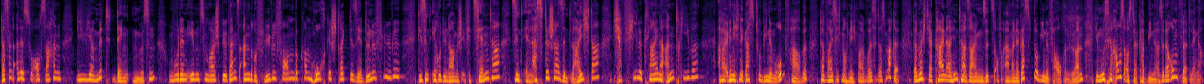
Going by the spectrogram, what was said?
Das sind alles so auch Sachen, die wir mitdenken müssen und wo dann eben zum Beispiel ganz andere Flügelformen bekommen, hochgestreckte, sehr dünne Flügel, die sind aerodynamisch effizienter, sind elastischer, sind leichter. Ich habe viele kleine Antriebe, aber wenn ich eine Gasturbine im Rumpf habe, da weiß ich noch nicht mal, wo ich das mache. Da möchte ja keiner hinter seinem Sitz auf einmal eine Gasturbine fauchen hören. Die muss heraus aus der Kabine, also der Rumpf wird länger.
